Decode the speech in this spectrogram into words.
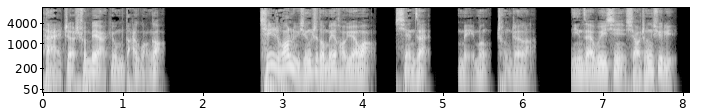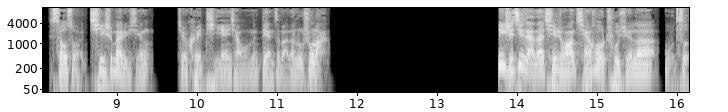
嗨，这顺便啊给我们打个广告。秦始皇旅行时的美好愿望，现在美梦成真了。您在微信小程序里搜索“七十迈旅行”，就可以体验一下我们电子版的路书啦。历史记载呢，秦始皇前后出巡了五次，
